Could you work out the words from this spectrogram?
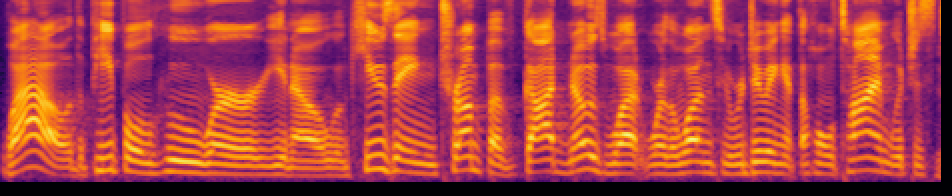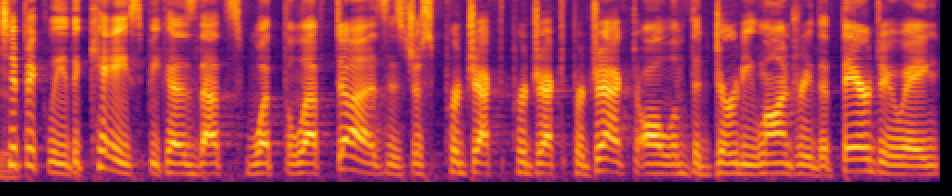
wow, the people who were, you know, accusing Trump of God knows what were the ones who were doing it the whole time, which is yeah. typically the case because that's what the left does is just project, project, project all of the dirty laundry that they're doing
